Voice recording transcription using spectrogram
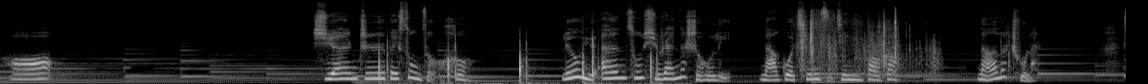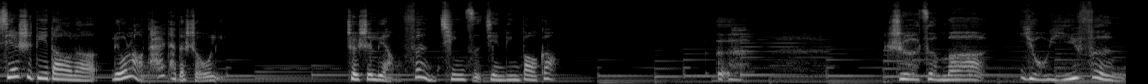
好。”徐安之被送走后，刘雨安从徐然的手里拿过亲子鉴定报告，拿了出来，先是递到了刘老太太的手里。这是两份亲子鉴定报告。呃，这怎么？有一份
